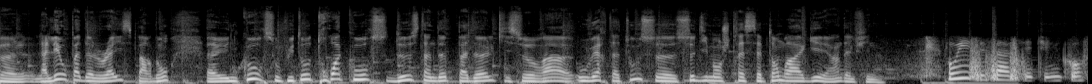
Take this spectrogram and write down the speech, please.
euh, la Léo Paddle Race, pardon, euh, une course ou plutôt trois courses de stand-up paddle qui sera ouverte à tous ce dimanche 13 septembre à Haguet, hein, Delphine. Oui, c'est ça, c'est une course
